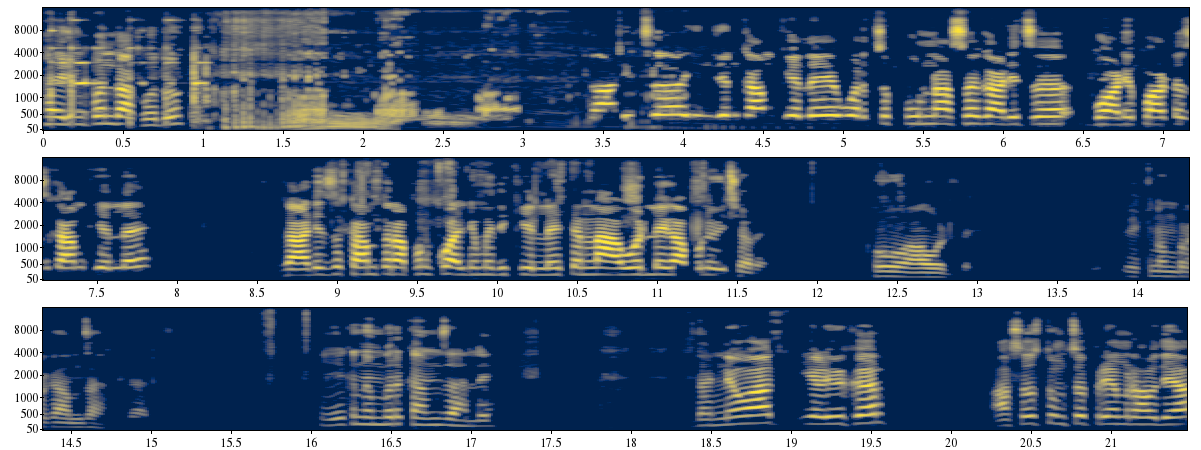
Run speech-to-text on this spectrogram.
फायरिंग पण दाखवतो. गाडीचं इंजिन काम केलंय. वरचं पूर्ण असं गाडीचं बॉडी पार्टच काम केलंय. गाडीचं काम तर आपण क्वालिटीमध्ये केलंय त्यांना आवडलंय का आपण विचारूया? हो आवडलं एक नंबर काम झालं गाडी एक नंबर काम झालंय. धन्यवाद येळवीकर. असंच तुमचं प्रेम राहू द्या.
